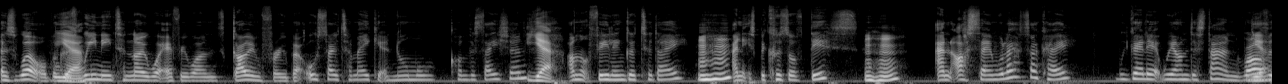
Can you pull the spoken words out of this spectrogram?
as well because Yeah. we need to know what everyone's going through, but also to make it a normal conversation. Yeah. I'm not feeling good today. Mm-hmm. And it's because of this. Mm-hmm. and us saying, "Well, that's okay. We get it. We understand." Rather Yeah.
